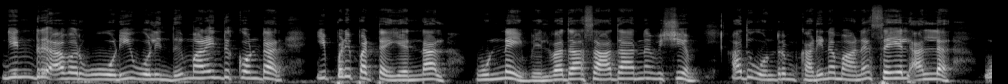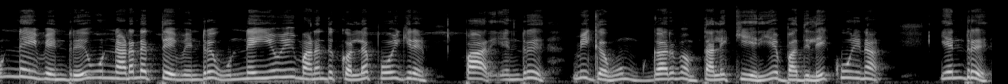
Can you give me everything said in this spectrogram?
இன்று அவர் ஓடி ஒளிந்து மறைந்து கொண்டார். இப்படிப்பட்ட என்னால் உன்னை வெல்வதா சாதாரண விஷயம். அது ஒன்றும் கடினமான செயல் அல்ல. உன்னை வென்று உன் நடனத்தை வென்று உன்னையுமே மணந்து கொள்ளப் போகிறேன். பார் என்று மிகவும் கர்வம் தலைக்கேறிய பதிலை கூறினான். என்று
